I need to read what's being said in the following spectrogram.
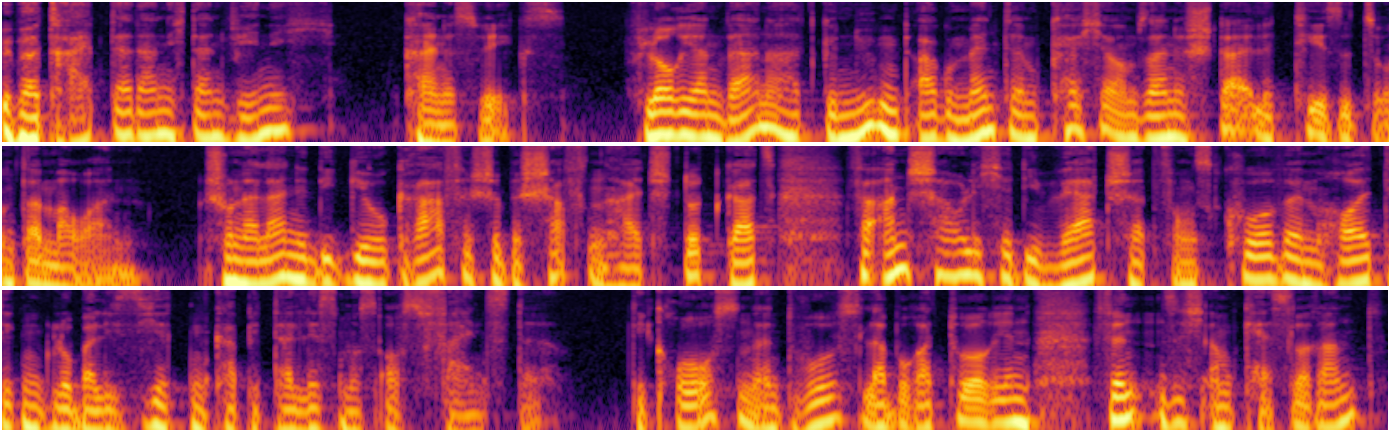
Übertreibt er da nicht ein wenig? Keineswegs. Florian Werner hat genügend Argumente im Köcher, um seine steile These zu untermauern. Schon alleine die geografische Beschaffenheit Stuttgarts veranschauliche die Wertschöpfungskurve im heutigen globalisierten Kapitalismus aufs Feinste. Die großen Entwurfslaboratorien finden sich am Kesselrand,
